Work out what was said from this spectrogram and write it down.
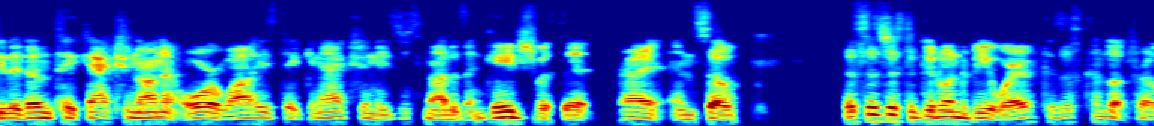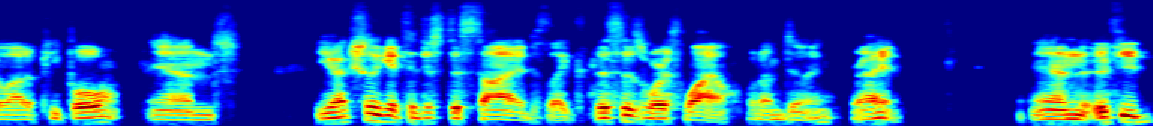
either doesn't take action on it or while he's taking action, he's just not as engaged with it, right? And so this is just a good one to be aware of because this comes up for a lot of people and you actually get to just decide like this is worthwhile what I'm doing, right? And if you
